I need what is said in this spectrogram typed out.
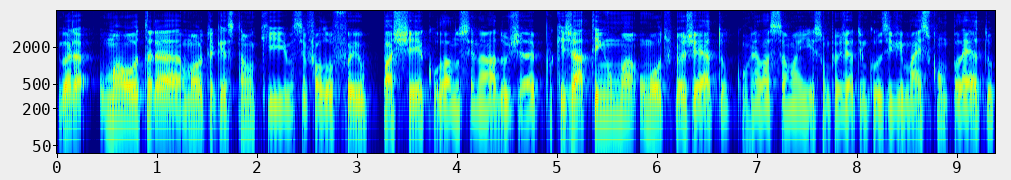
Agora, uma outra, uma outra questão que você falou foi o Pacheco lá no Senado, já, porque já tem uma, um outro projeto com relação a isso, um projeto inclusive mais completo,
